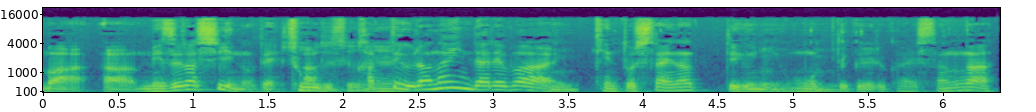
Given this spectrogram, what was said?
まあ、あ珍しいので、そうですよね。買って売らないんであれば、検討したいなっていうふうに思ってくれる会社さんが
